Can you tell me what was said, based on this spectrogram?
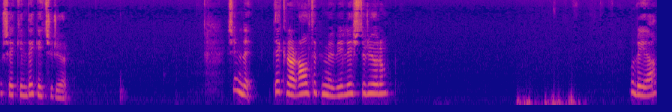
bu şekilde geçiriyorum. Şimdi tekrar alt ipimi birleştiriyorum. Buraya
